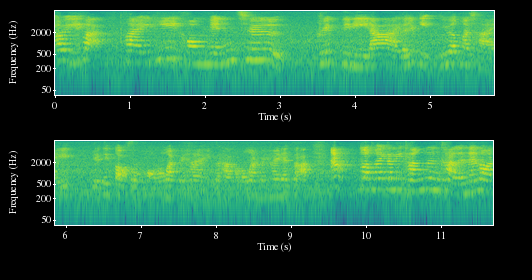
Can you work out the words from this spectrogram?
เอาอย่างนี้ดีกว่าใครที่คอมเมนต์ชื่อคลิปดีๆ ได้ แล้วยูกิเลือกมาใช้ เดี๋ยวติดต่อส่งของรางวัลไปให้นะคะของรางวัลไปให้นะจ๊ะอะกลับมากันอีกครั้งหนึ่งค่ะและแน่นอน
